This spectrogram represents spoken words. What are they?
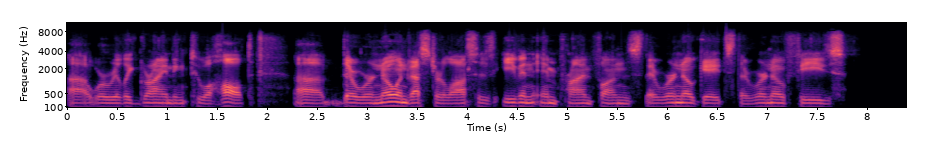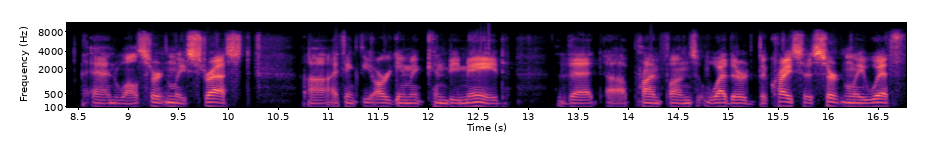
uh, were really grinding to a halt. Uh, there were no investor losses, even in prime funds. There were no gates. There were no fees, and while certainly stressed I think the argument can be made that uh, prime funds weathered the crisis, certainly with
